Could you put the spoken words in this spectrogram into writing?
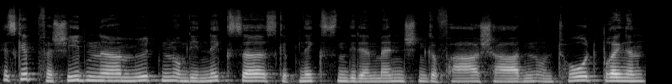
Es gibt verschiedene Mythen um die Nixe. Es gibt Nixen, die den Menschen Gefahr, Schaden und Tod bringen.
